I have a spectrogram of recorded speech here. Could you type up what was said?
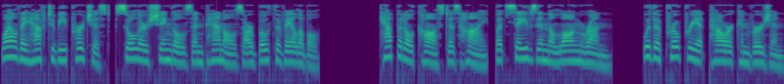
While they have to be purchased, solar shingles and panels are both available. Capital cost is high, but saves in the long run. With appropriate power conversion,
